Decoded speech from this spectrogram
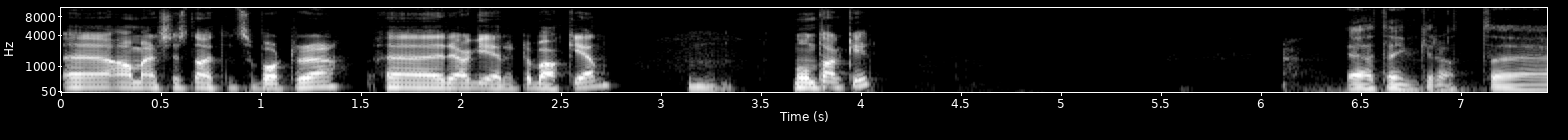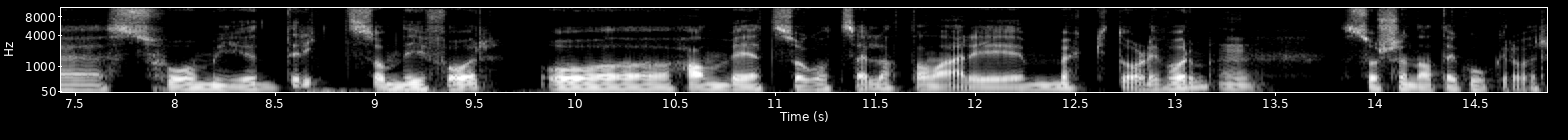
av Manchester United-supportere, reagerer tilbake igjen. Noen tanker? Jeg tenker at så mye dritt som de får, og han vet så godt selv at han er i møkkdårlig form, Mm. så skjønner jeg at det koker over.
